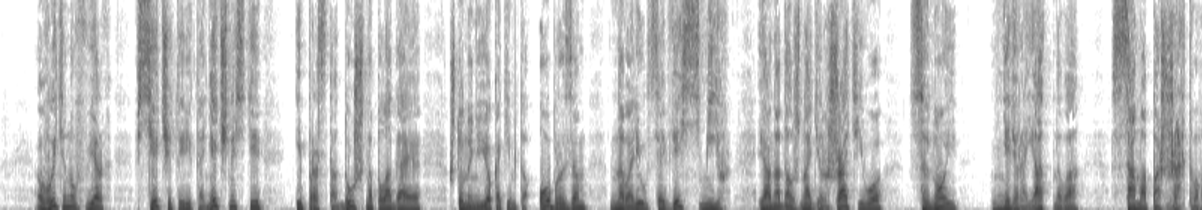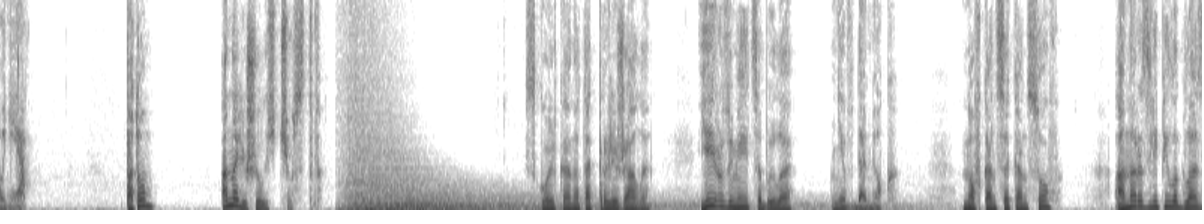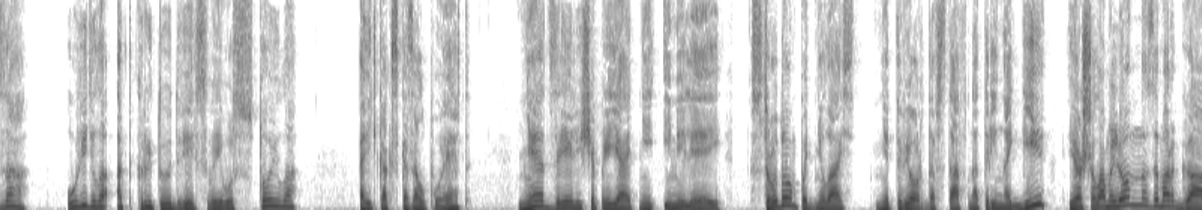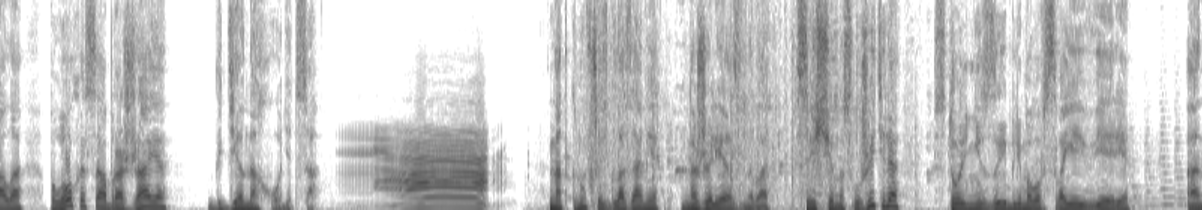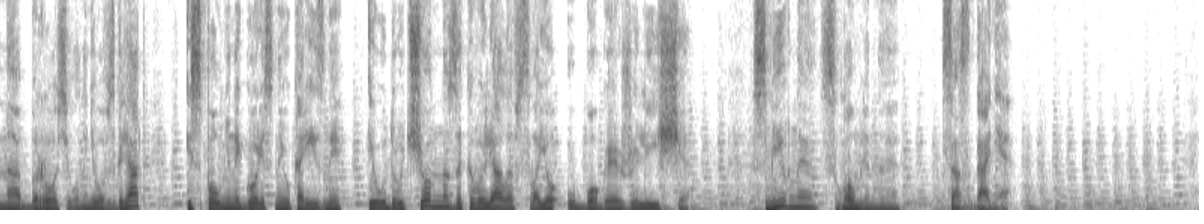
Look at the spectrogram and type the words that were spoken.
вытянув вверх все четыре конечности и простодушно полагая, что на нее каким-то образом навалился весь мир, и она должна держать его ценой невероятного самопожертвования. Потом она лишилась чувств. Сколько она так пролежала, ей, разумеется, было невдомек. Но в конце концов она разлепила глаза, увидела открытую дверь своего стойла, а ведь, как сказал поэт, нет зрелища приятней и милей, с трудом поднялась, не твердо встав на три ноги, и ошеломленно заморгала, плохо соображая, где находится. Наткнувшись глазами на железного священнослужителя, столь незыблемого в своей вере, она бросила на него взгляд, исполненный горестной укоризны, и удрученно заковыляла в свое убогое жилище. Смирное, сломленное создание.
